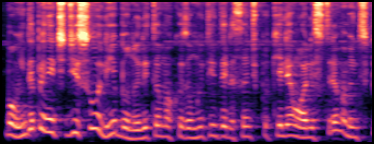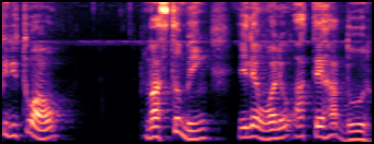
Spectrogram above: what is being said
Bom, independente disso, o Líbano ele tem uma coisa muito interessante porque ele é um óleo extremamente espiritual, mas também ele é um óleo aterrador.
